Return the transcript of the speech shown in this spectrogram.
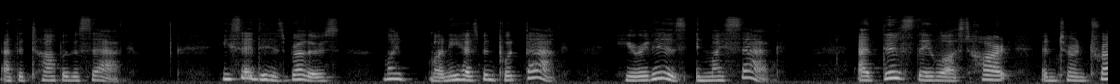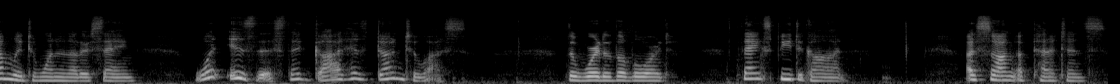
at the top of the sack. He said to his brothers, My money has been put back. Here it is in my sack. At this they lost heart and turned trembling to one another, saying, What is this that God has done to us? The word of the Lord. Thanks be to God. A song of penitence.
